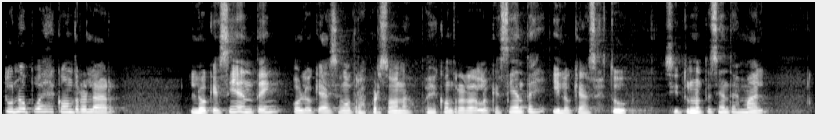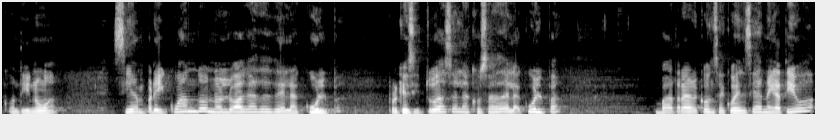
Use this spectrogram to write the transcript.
tú no puedes controlar lo que sienten o lo que hacen otras personas, puedes controlar lo que sientes y lo que haces tú. Si tú no te sientes mal, continúa. Siempre y cuando no lo hagas desde la culpa. Porque si tú haces las cosas de la culpa, va a traer consecuencias negativas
